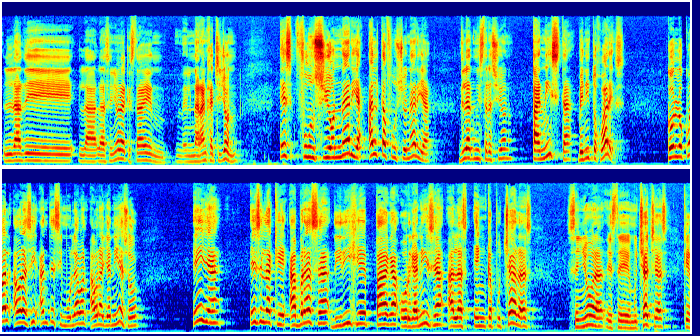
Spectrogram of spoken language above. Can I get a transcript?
la de la, señora que está en, el Naranja Chillón, es funcionaria, alta funcionaria de la administración panista Benito Juárez. Con lo cual, ahora sí, antes simulaban, ahora ya ni eso. Ella es la que abraza, dirige, paga, organiza a las encapuchadas señoras, este, muchachas que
